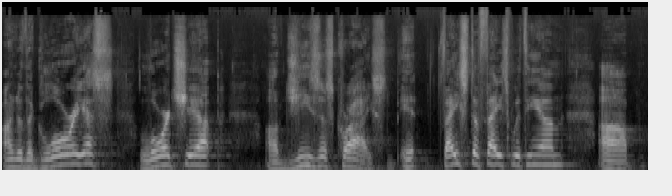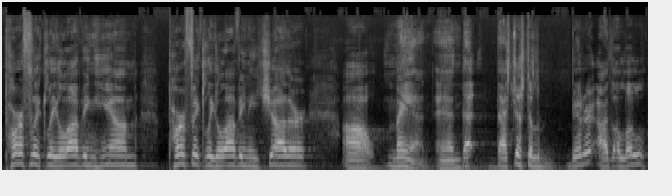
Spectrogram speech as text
under the glorious lordship of Jesus Christ, face to face with Him, uh, perfectly loving Him, perfectly loving each other. Uh, man, and that, that's just a bitter, a little,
